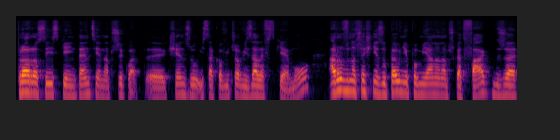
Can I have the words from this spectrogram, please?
prorosyjskie intencje, na przykład y, księdzu Isakowiczowi Zalewskiemu, a równocześnie zupełnie pomijano na przykład fakt, że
